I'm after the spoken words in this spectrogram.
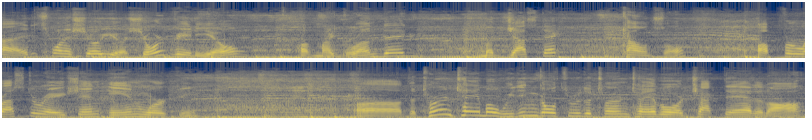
I just want to show you a short video of my Grundig Majestic console up for restoration and working. Uh, the turntable, we didn't go through the turntable or check that at all.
